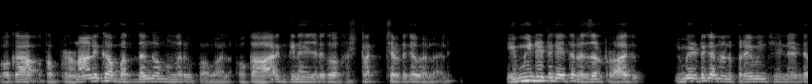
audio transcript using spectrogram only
ఒక ఒక ప్రణాళికాబద్ధంగా ముందరకు పోవాలి. ఒక ఆర్గనైజ్డ్గా ఒక స్ట్రక్చర్డ్గా వెళ్ళాలి. ఇమీడియట్గా అయితే రిజల్ట్ రాదు. ఇమీడియట్గా నన్ను ప్రేమించండి అంటే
